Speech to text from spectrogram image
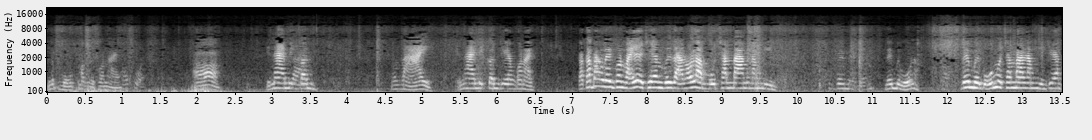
Lớp 4 mặc được con này. 6 tuổi. Ờ, đến 20 Dài. cân nó dài đến 20 cân cho em con này. Và các bác lên con váy này cho em với giá nó là 135 nghìn. V14. lên 14 à? Lên 14 135 nghìn cho em.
